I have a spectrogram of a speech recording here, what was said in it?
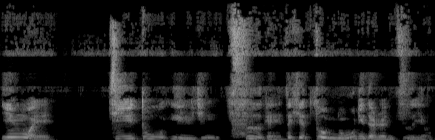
因为基督已经赐给这些做奴隶的人自由。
